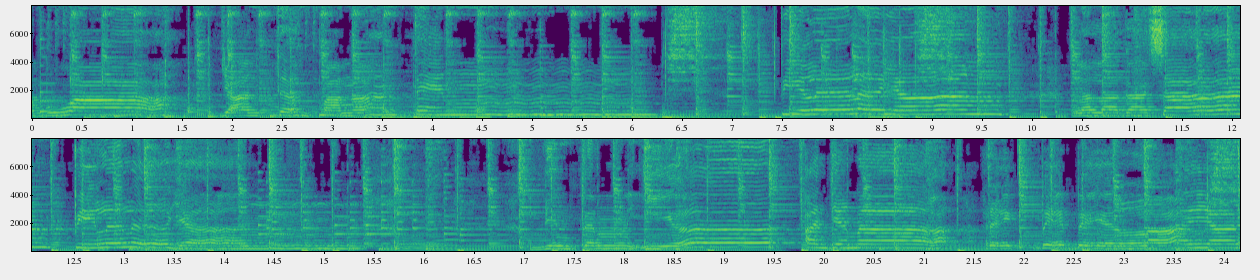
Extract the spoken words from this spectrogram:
ngabuah janten panganten pileleyan lalagasan pileleyan dinten iya anjena rek bebe layar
